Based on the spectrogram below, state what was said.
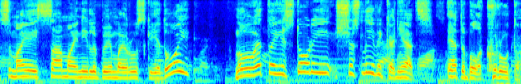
с моей самой нелюбимой русской едой? Но у этой истории счастливый конец. Это было круто.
